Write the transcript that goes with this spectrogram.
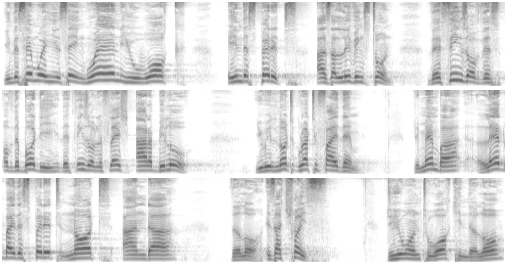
In the same way, he is saying, when you walk in the spirit as a living stone, the things of this of the body, the things of the flesh are below. You will not gratify them. Remember, led by the Spirit, not under the law. It's a choice. Do you want to walk in the law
